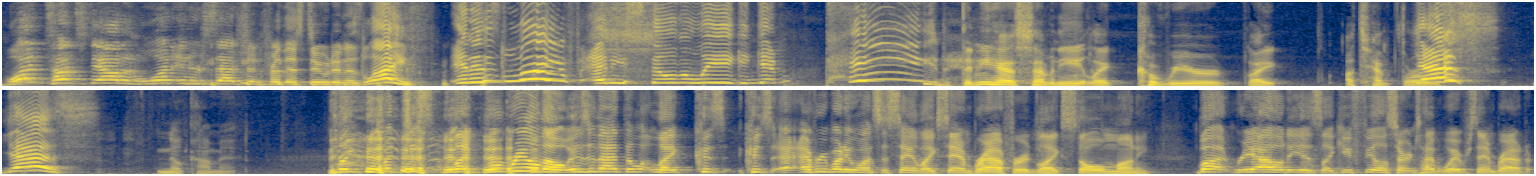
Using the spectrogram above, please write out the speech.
One touchdown and one interception for this dude in his life. In his life. And he's still in the league and getting paid. Then he has 78 like career like attempt throws. Yes. Yes. No comment. Like, but just like for real though, isn't that the like? Because because everybody wants to say like Sam Bradford like stole money, but reality is like you feel a certain type of way for Sam Bradford.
